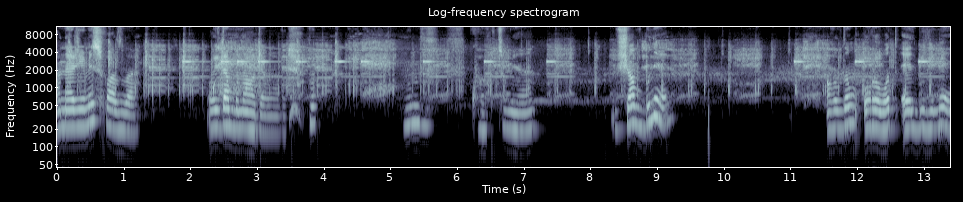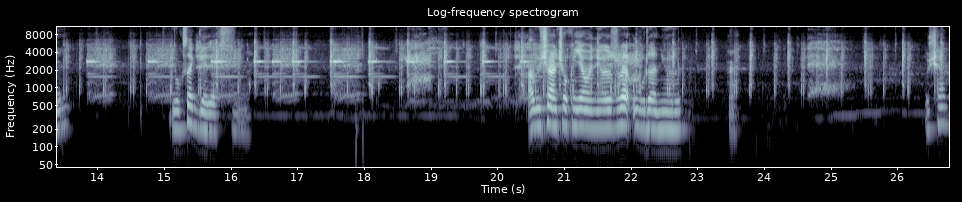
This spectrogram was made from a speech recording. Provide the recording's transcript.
Enerjimiz fazla. O yüzden bunu alacağım abi. Korktum ya. Şu an bu ne? Aldım o robot el bilimi. Yoksa gereksiz mi? Abi şu an çok iyi oynuyoruz ve uğranıyorum. Heh. Bu şu an...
